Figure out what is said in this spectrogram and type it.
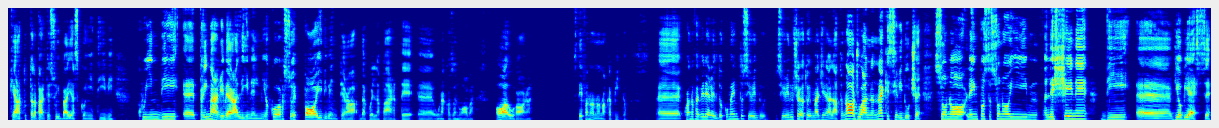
che ha tutta la parte sui bias cognitivi. Quindi eh, prima arriverà lì nel mio corso e poi diventerà da quella parte eh, una cosa nuova. O Aurora. Stefano non ho capito. Eh, quando fai vedere il documento si, ridu- si, riduce la tua immagine a lato. No, Juan, non è che si riduce, sono le, impost- sono i, le scene di, eh, di, OBS.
